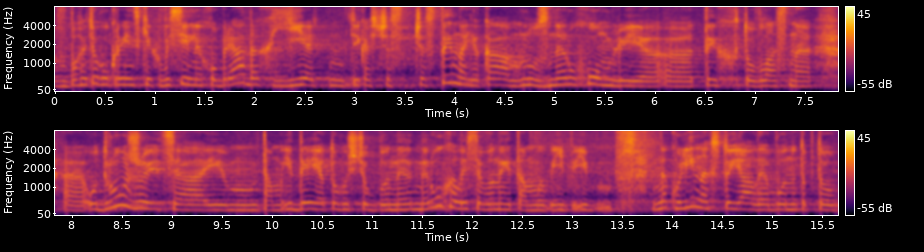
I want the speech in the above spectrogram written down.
в багатьох українських весільних обрядах є якась частина, яка ну знерухомлює е, тих, хто власне е, одружується, і там ідея того, щоб не, не рухалися вони там і, і на колінах стояли, або ну тобто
